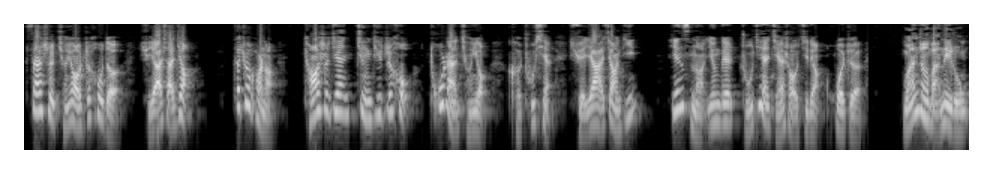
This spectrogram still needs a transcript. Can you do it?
三是停药之后的血压下降。在这块呢，长时间静滴之后突然停药，可出现血压降低，因此呢，应该逐渐减少剂量或者完整版内容。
